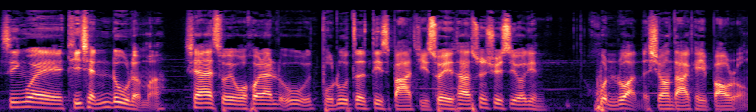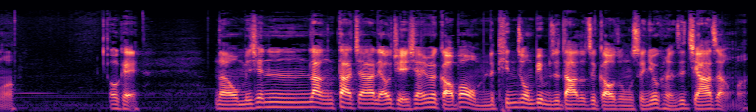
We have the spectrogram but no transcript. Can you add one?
是因为提前录了嘛，现在所以我回来录补录这第十八集，所以它顺序是有点混乱的，希望大家可以包容哦。OK。那我们先让大家了解一下，因为搞不好我们的听众并不是大家都是高中生，有可能是家长嘛。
